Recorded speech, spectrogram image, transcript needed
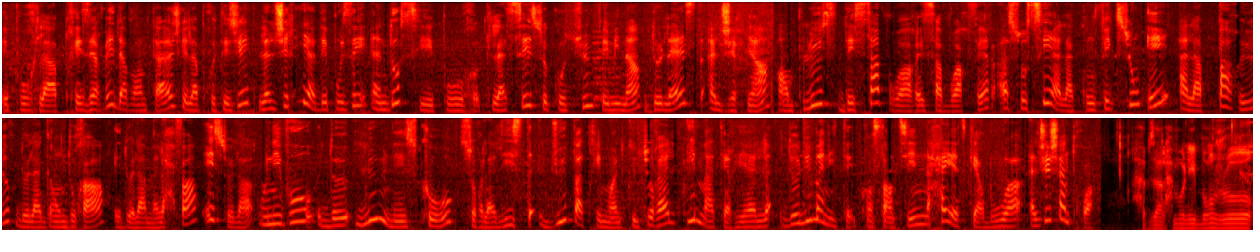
et pour la préserver davantage et la protéger, l'Algérie a déposé un dossier pour classer ce costume féminin de l'Est algérien, en plus des savoirs et savoir-faire associés à la confection et à la parure de la gandoura et de la melhfa, et cela au niveau de l'UNESCO sur la liste du patrimoine culturel immatériel de l'humanité. Constantine Hayat Kerboua, Algéchan 3. Habzal Hamouli, bonjour.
